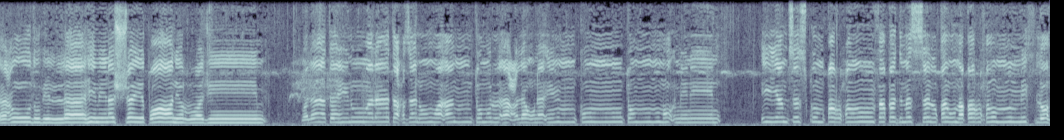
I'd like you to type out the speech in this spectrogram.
أعوذ بالله من الشيطان الرجيم. ولا تهنوا ولا تحزنوا وأنتم الأعلون إن كنتم مؤمنين. إن يمسسكم قرح فقد مس القوم قرح مثله.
